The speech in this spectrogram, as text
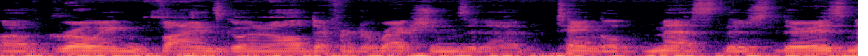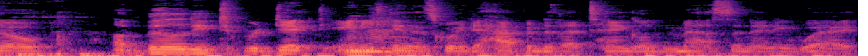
of growing vines going in all different directions in a tangled mess there's there is no ability to predict anything Mhm. that's going to happen to that tangled mess in any way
